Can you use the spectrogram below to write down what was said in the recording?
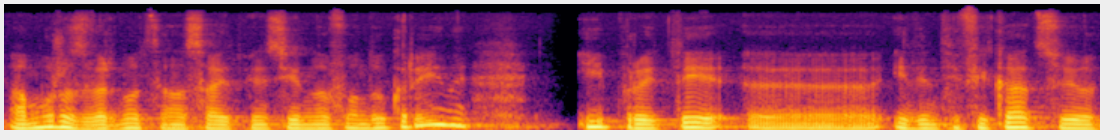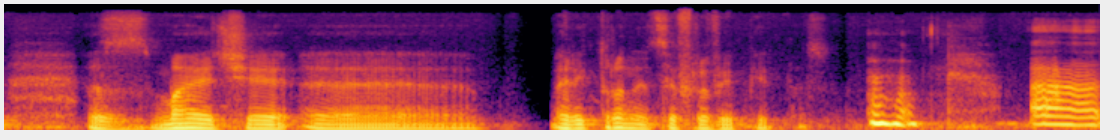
а можуть звернутися на сайт Пенсійного фонду України і пройти е, ідентифікацію, маючи е, електронний цифровий підпис. угу. А,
